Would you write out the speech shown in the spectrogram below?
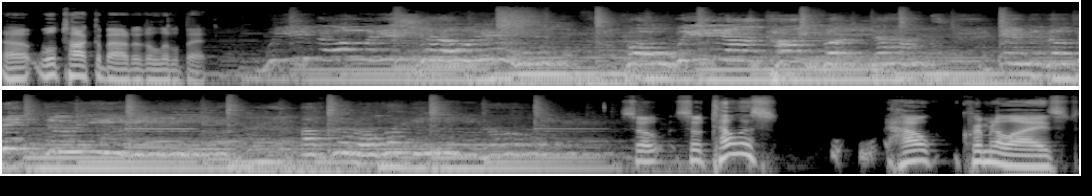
uh, we'll talk about it a little bit. We know we shall win, for we are confident in the victory of good over evil. So, so tell us how criminalized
